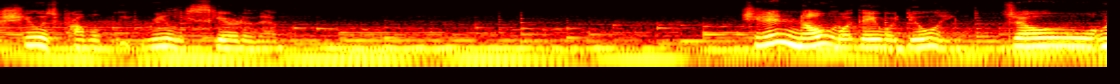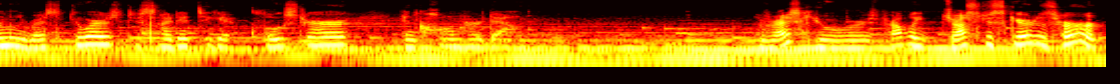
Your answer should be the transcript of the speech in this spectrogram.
she was probably really scared of them. She didn't know what they were doing. So one of the rescuers decided to get close to her and calm her down. The rescuer was probably just as scared as her.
